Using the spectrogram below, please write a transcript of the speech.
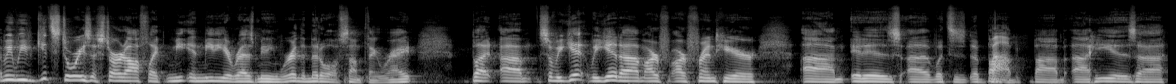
I mean, we get stories that start off like me- in media res, meaning we're in the middle of something, right? But um, so we get we get um, our our friend here. Um, it is uh, what's his uh, Bob Bob. Uh, he is uh,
